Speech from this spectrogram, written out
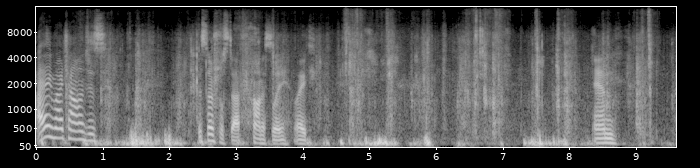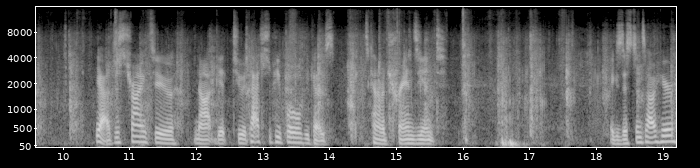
I think my challenge is the social stuff, honestly. Like, and yeah, just trying to not get too attached to people because it's kind of a transient existence out here.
